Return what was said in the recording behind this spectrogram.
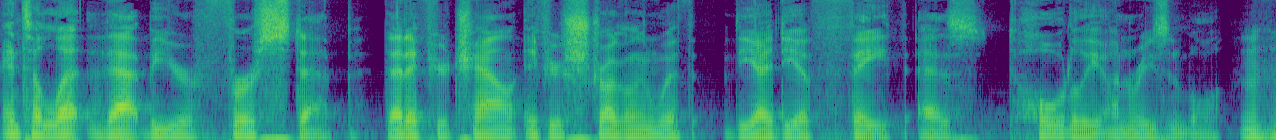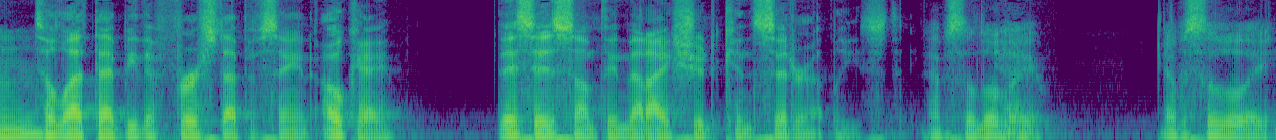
and to let that be your first step that if you're challenge if you're struggling with the idea of faith as totally unreasonable mm-hmm. to let that be the first step of saying okay this is something that i should consider at least Absolutely. Absolutely.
